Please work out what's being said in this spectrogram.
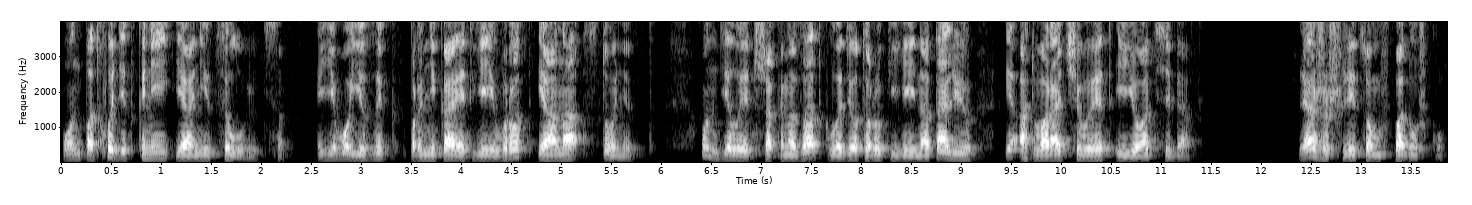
Он подходит к ней, и они целуются. Его язык проникает ей в рот, и она стонет. Он делает шаг назад, кладет руки ей на талию и отворачивает ее от себя. Ляжешь лицом в подушку?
